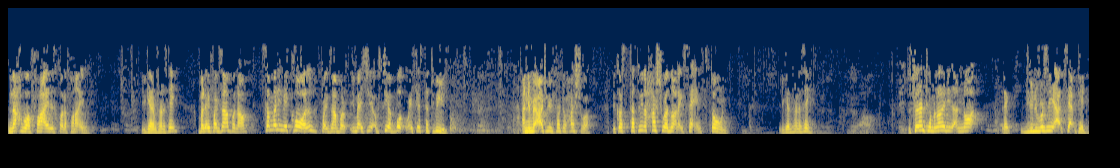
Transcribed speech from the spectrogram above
nahwa fa'il is called a fa'il. You get what I'm trying to say? But like for example now, somebody may call, for example, you might see, see a book where it says tatweel. And they may actually refer to hashwa. Because Tatwil al-Hashwa is not like set in stone. You get what I'm trying to say? So certain terminologies are not like universally accepted.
